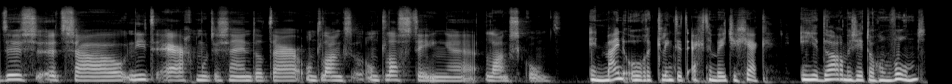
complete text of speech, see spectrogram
Dus het zou niet erg moeten zijn dat daar ontlasting uh, langskomt. In mijn oren klinkt het echt een beetje gek. In je darmen zit toch een wond?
